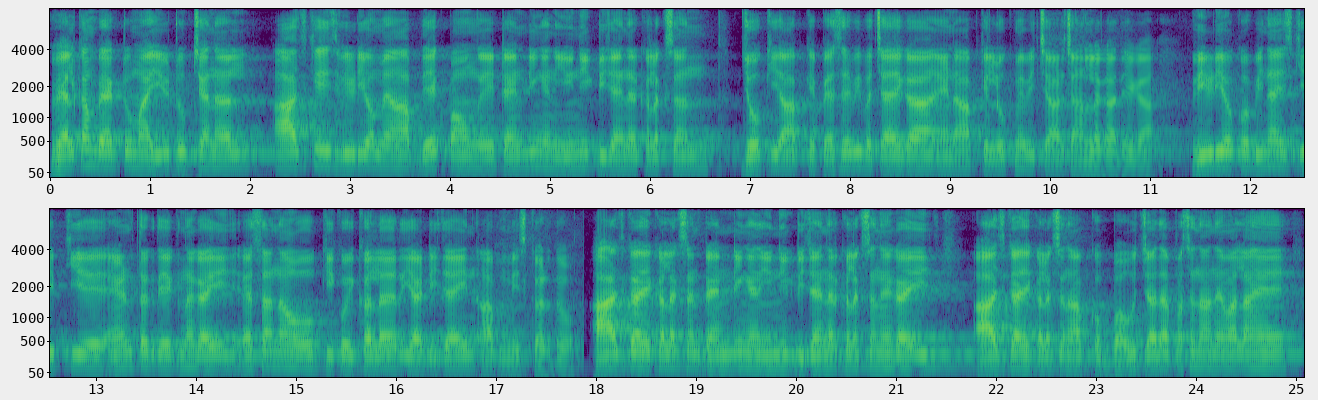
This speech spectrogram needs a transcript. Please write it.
Welcome back to my YouTube channel. आज के इस वीडियो में आप देख पाओगे trending and unique designer collection, जो कि आपके पैसे भी बचाएगा एंड आपके लुक में भी चार चाँद लगा देगा। वीडियो को बिना स्किप किए एंड तक देखना गाइज़ ऐसा ना हो कि कोई कलर या डिज़ाइन आप मिस कर दो। आज का ये collection trending and unique designer collection है गाइज़ आज का ये कलेक्शन आपको बहुत ज़्यादा पसंद आने वाला है।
